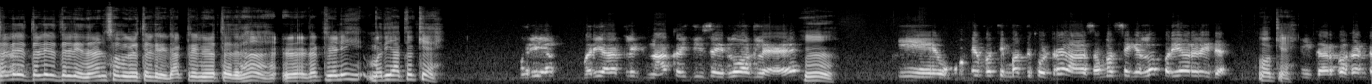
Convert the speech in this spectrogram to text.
ತಳ್ಳಿ ತಳ್ಳಿ ತಳ್ಳಿ ನಾರಾಯಣ ಸ್ವಾಮಿಗಳು ತಳ್ಳಿ ಡಾಕ್ಟರ್ ಏನು ಹೇಳ್ತಾ ಇದ್ದಾರೆ ಹಾ ಡಾಕ್ಟರ್ ಹೇಳಿ ಮರಿ ಹಾಕಕ್ಕೆ? ಮರಿ ಮರಿ ಹಾಕ್ಲಿಕ್ಕೆ ನಾಲ್ಕೈದು ದಿವಸ ಇರುವಾಗ್ಲೇ ಹ್ಮ್ ಈ ಹೋಮಿಯೋಪತಿ ಮದ್ದು ಕೊಟ್ರೆ ಆ ಸಮಸ್ಯೆಗೆಲ್ಲ ಪರಿಹಾರ ಇದೆ. ಓಕೆ. ಈ ಗರ್ಭಕಂಠ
